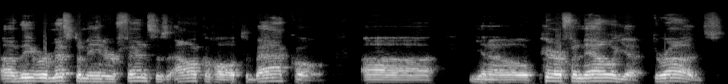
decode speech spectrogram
Uh, they were misdemeanor offenses: alcohol, tobacco, uh, you know, paraphernalia, drugs.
